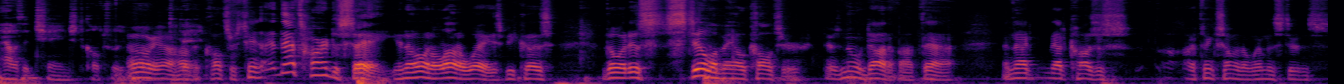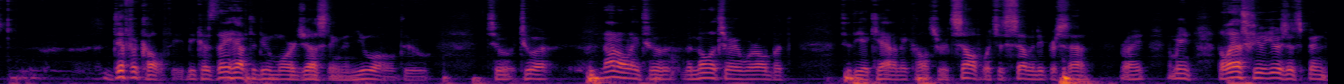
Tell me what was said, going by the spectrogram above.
How has it changed culturally? Oh yeah, today? how the culture's changed. That's hard to say, you know, in a lot of ways because though it is still a male culture, there's no doubt about that, and that that causes, I think, some of the women students difficulty because they have to do more adjusting than you all do to to a, not only to the military world but to the academy culture itself which is 70% right i mean the last few years it's been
